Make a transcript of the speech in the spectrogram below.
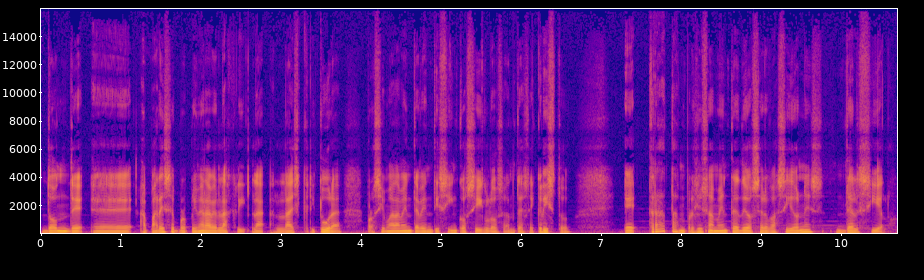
donde aparece por primera vez la- la escritura, aproximadamente 25 siglos antes de Cristo, eh, tratan precisamente de observaciones del cielo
